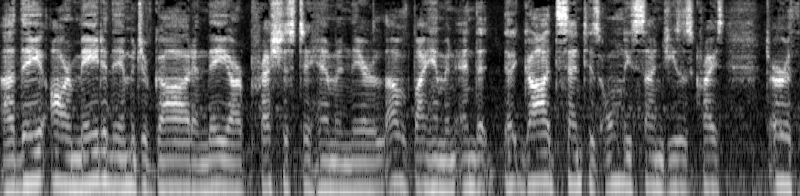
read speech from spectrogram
uh, they are made in the image of God and they are precious to Him and they are loved by Him and, and that, that God sent His only Son, Jesus Christ, to earth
